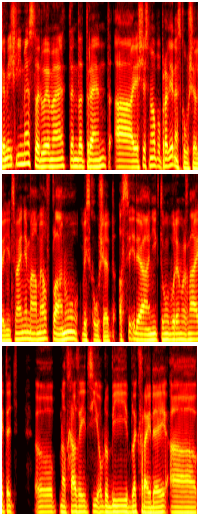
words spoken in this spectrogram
Přemýšlíme, sledujeme tenhle trend a ještě jsme ho popravdě neskoušeli, nicméně máme ho v plánu vyzkoušet. Asi ideální k tomu bude možná i teď uh, nadcházející období Black Friday a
